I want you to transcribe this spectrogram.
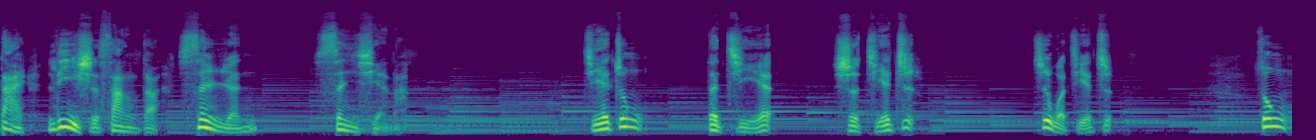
代历史上的圣人。圣贤呐，节中的节是节制，自我节制；中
